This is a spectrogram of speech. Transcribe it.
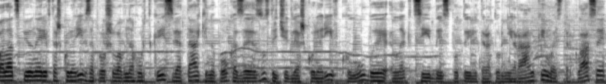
Палац піонерів та школярів запрошував на гуртки, свята, кінопокази, зустрічі для школярів, клуби, лекції, диспути, літературні ранки, майстер-класи,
